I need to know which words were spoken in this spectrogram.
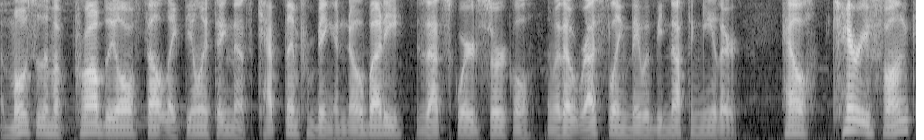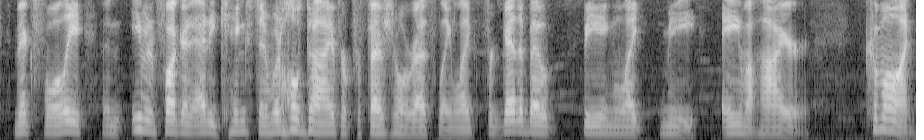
and most of them have probably all felt like the only thing that's kept them from being a nobody is that squared circle, and without wrestling, they would be nothing either. Hell, Terry Funk, Mick Foley, and even fucking Eddie Kingston would all die for professional wrestling. Like, forget about being like me. Aim higher. Come on.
